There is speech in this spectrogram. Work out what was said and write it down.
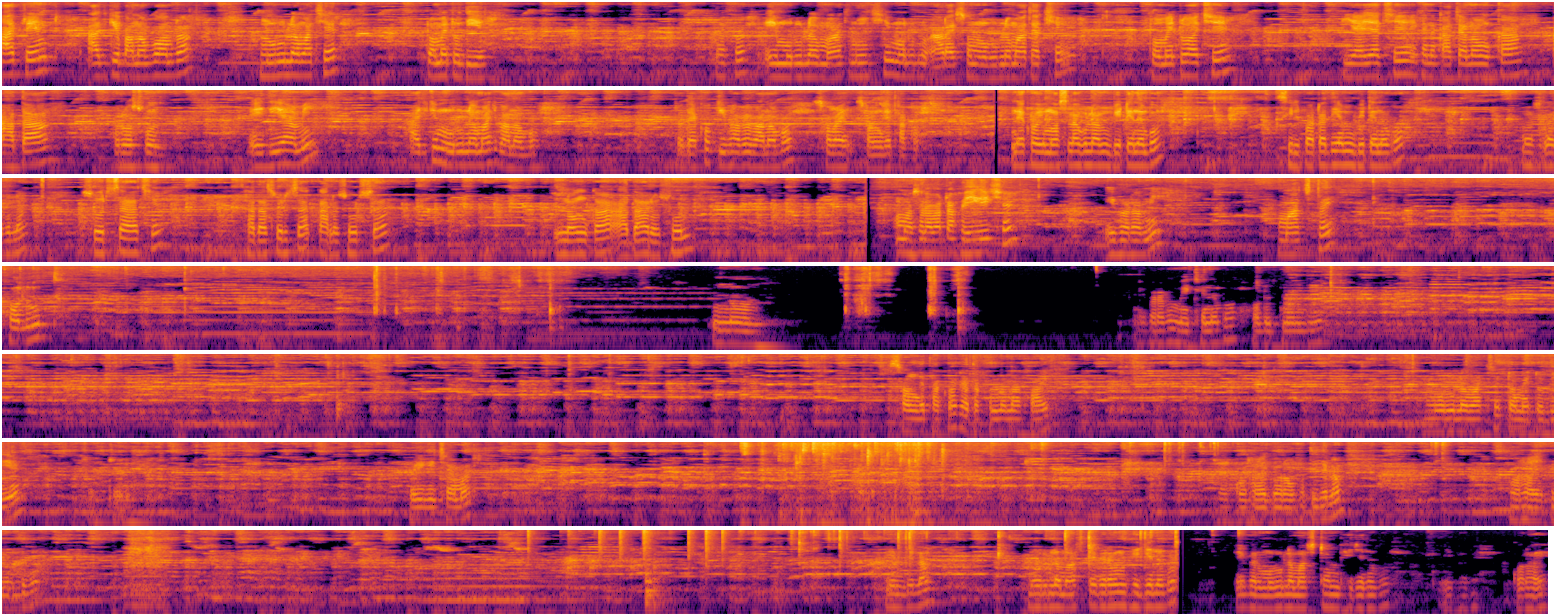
Hi friend আজকে বানাবো আমরা মুরুলা মাছের টমেটো দিয়ে। দেখো, এই মুরুলা মাছ নিয়েছি, মুরুলো, আড়াইশো মুরুলা মাছ আছে, টমেটো আছে, পেঁয়াজ আছে, এখানে কাঁচা লঙ্কা, আদা, রসুন। এই দিয়ে আমি আজকে মুরুলা মাছ বানাবো। তো দেখো কীভাবে বানাবো, সবাই সঙ্গে থাকো। দেখো, এই মশলাগুলো আমি বেটে নেব। শিলপাটা দিয়ে আমি বেটে নেব। মশলাগুলো। সরষা আছে, সাদা সরষা, কালো সরষা, লঙ্কা, আদা, রসুন। মশলা বাটা হয়ে গেছে। এবার আমি মাছটাই হলুদ নুন। এবার আমি মেখে নেব হলুদ নুন দিয়ে। সঙ্গে থাকো যতক্ষণ না হয়। মরুলা মাছের টমেটো দিয়ে হয়ে গেছে আমার। কড়াই গরম হতে দিলাম কড়াইয়ে তেল দেবো। তেল দিলাম। মরুলা মাছটা এবার আমি ভেজে নেব। এবার মরুলা মাছটা আমি ভেজে নেব। এইভাবে কড়াই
